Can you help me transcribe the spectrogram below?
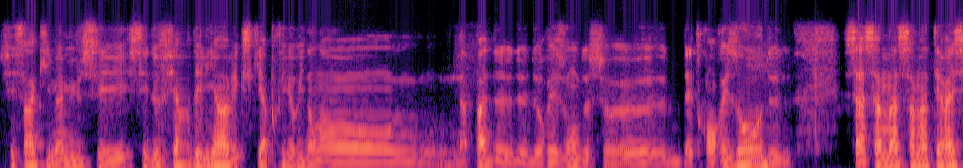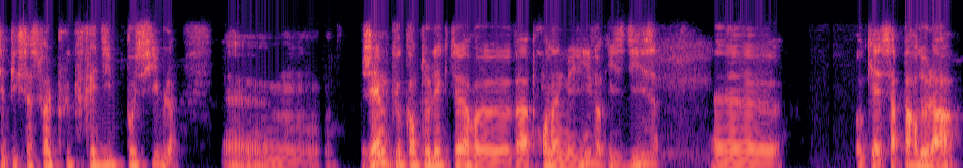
C'est ça qui m'amuse, c'est de faire des liens avec ce qui a priori n'a pas de, de, raison d'être en réseau. De, ça, ça m'intéresse, et puis que ça soit le plus crédible possible. Euh, j'aime que quand le lecteur euh, va apprendre un de mes livres, il se dise euh, Ok, ça part de là,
